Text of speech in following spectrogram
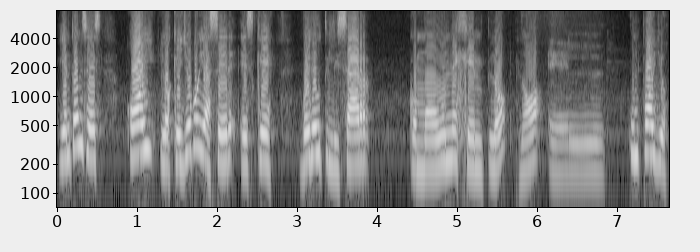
Y entonces, hoy lo que yo voy a hacer es que voy a utilizar como un ejemplo, ¿no? El, un pollo.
